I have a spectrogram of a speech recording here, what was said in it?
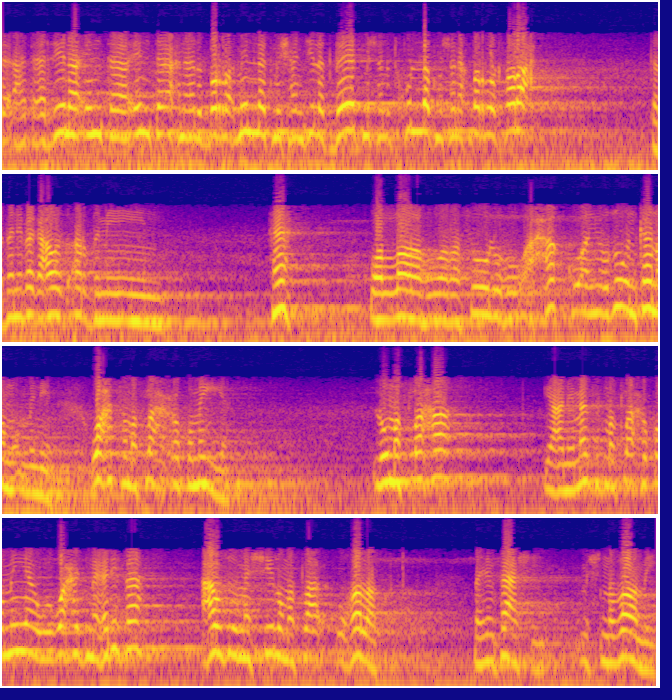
هتعرينا انت أنت إحنا هنتبرأ منك مش هنجيلك بيت مش هندخل لك مش هنحضر لك فرح. طب أنا بقى عاوز أرض مين؟ ها؟ والله ورسوله أحق أن يرضوا إن كانوا مؤمنين. واحد في مصلحة حكومية. له مصلحة يعني ماسك مصلحة حكومية وواحد معرفة عاوزه يمشي له مصلحة وغلط ما ينفعش مش نظامي.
